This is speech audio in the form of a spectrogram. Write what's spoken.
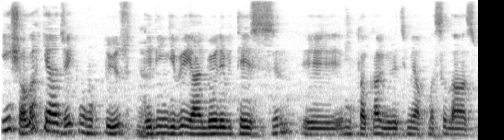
İnşallah gelecek, umutluyuz. Evet. Dediğin gibi yani böyle bir tesisin e, mutlaka üretim yapması lazım.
